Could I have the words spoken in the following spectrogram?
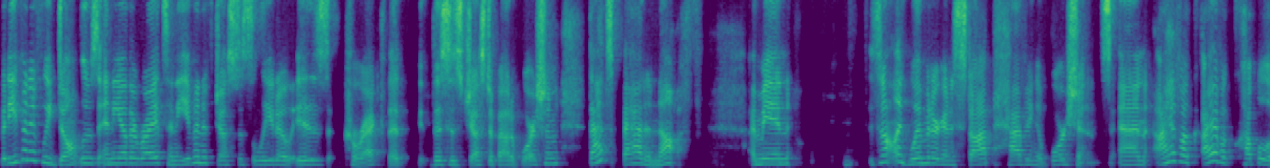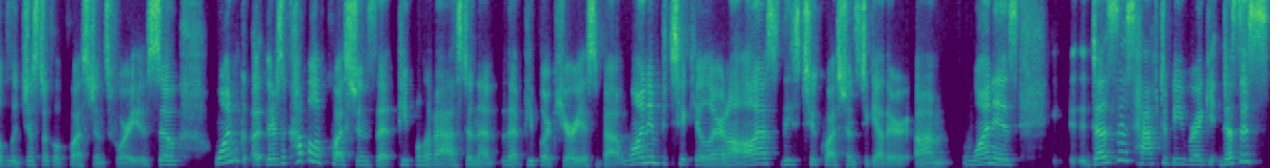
But even if we don't lose any other rights, and even if Justice Alito is correct that this is just about abortion, that's bad enough. I mean, it's not like women are going to stop having abortions. And i have a i have a couple of logistical questions for you. So one uh, there's a couple of questions that people have asked and that that people are curious about. One in particular and i'll, I'll ask these two questions together. Um, one is does this have to be regu- does this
